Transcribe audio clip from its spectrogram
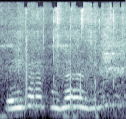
এই পূজা হয়েছে।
